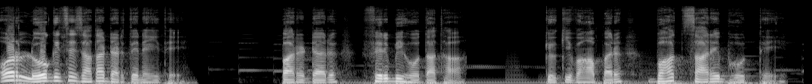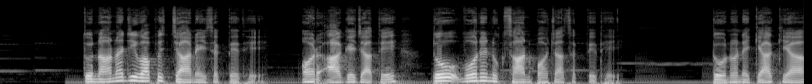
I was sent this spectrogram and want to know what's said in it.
और लोग इनसे ज़्यादा डरते नहीं थे। पर डर फिर भी होता था, क्योंकि वहाँ पर बहुत सारे भूत थे। तो नाना जी वापस जा नहीं सकते थे, और आगे जाते तो वो उन्हें नुकसान पहुँचा सकते थे। तो उन्होंने क्या किया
